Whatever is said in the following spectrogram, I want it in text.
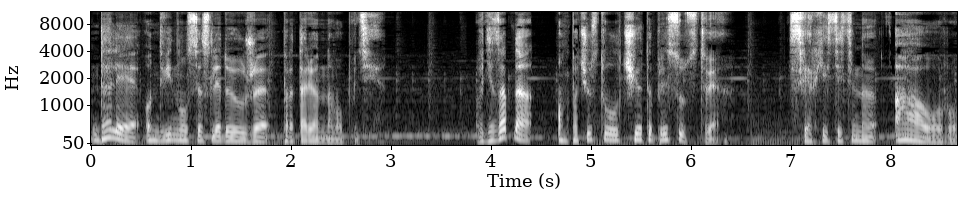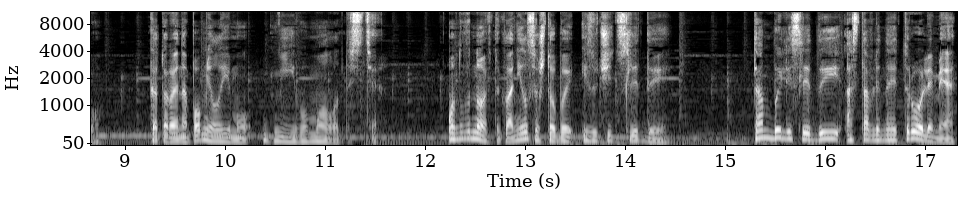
Далее он двинулся, следуя уже протаренному пути. Внезапно он почувствовал чье-то присутствие, сверхъестественную ауру, которая напомнила ему дни его молодости – он вновь наклонился, чтобы изучить следы. Там были следы, оставленные троллями,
